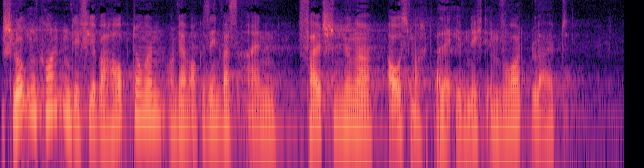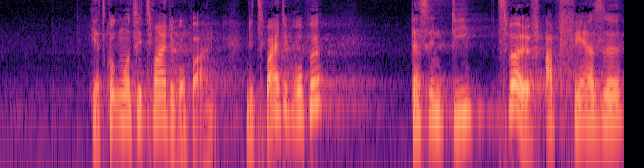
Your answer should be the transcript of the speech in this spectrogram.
schlucken konnten, die vier Behauptungen, und wir haben auch gesehen, was einen falschen Jünger ausmacht, weil er eben nicht im Wort bleibt. Jetzt gucken wir uns die zweite Gruppe an. Und die zweite Gruppe, das sind die zwölf, ab Verse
